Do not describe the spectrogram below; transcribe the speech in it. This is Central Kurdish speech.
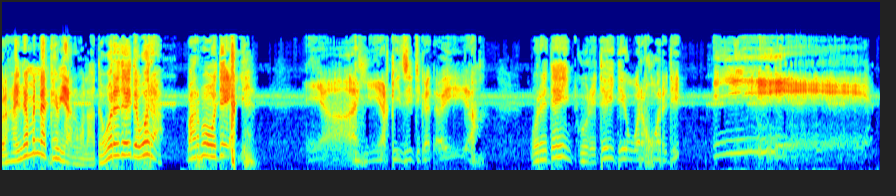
وەرهینە من نەکەویان وڵاتە وەرە دەی دەوەرە باربەوە دەی یاقیزی تکە وەرە دەین گۆرە دەی دێ وەرە خۆرە دی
